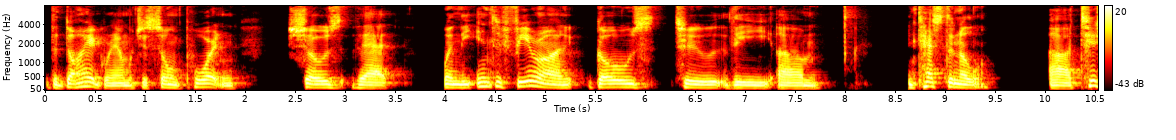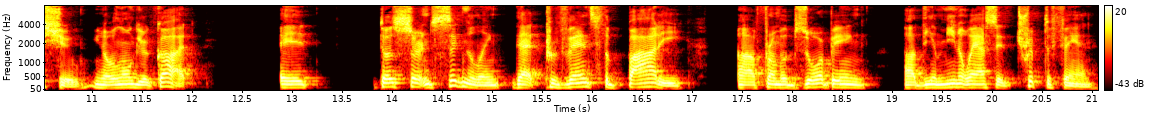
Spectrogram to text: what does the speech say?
the diagram, which is so important, shows that when the interferon goes to the um, intestinal uh, tissue, you know, along your gut, it does certain signaling that prevents the body uh, from absorbing uh, the amino acid tryptophan.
